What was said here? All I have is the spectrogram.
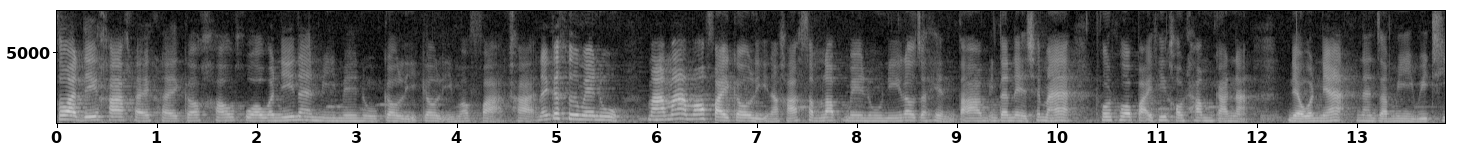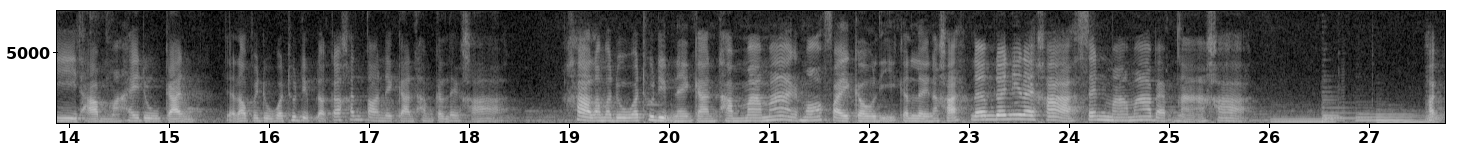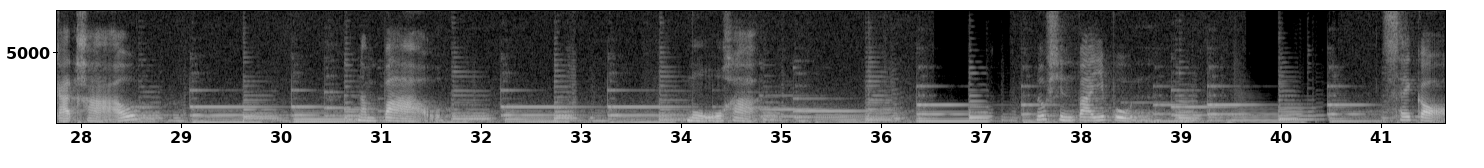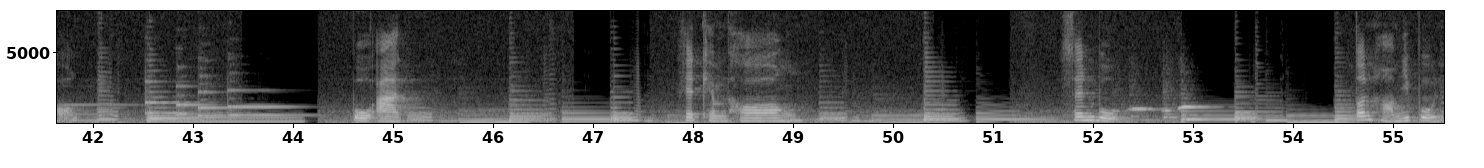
สวัสดีค่ะ ใครๆก็เข้าครัววันนี้แนนมีเมนูเกาหลีเกาหลีมาฝากค่ะ นั่นก็คือเมนูมาม่าหม้อไฟเกาหลีนะคะสำหรับเมนูนี้เราจะเห็นตามอินเทอร์เน็ตใช่ไหมทั่วๆไปที่เขาทำกันน่ะ เดี๋ยววันนี้แนนจะมีวิธีทำมาให้ดูกัน เดี๋ยวเราไปดูวัตถุดิบแล้วก็ขั้นตอนในการทำกันเลยค่ะ ค่ะเรามาดูวัตถุดิบในการทำมาม่าหม้อไฟเกาหลีกันเลยนะคะ เริ่มด้วยนี่เลยค่ะ เส้นมาม่าแบบหนาค่ะผักกาดขาว น้ำเปล่า หมูค่ะ ลูกชิ้นปลาญี่ปุ่น ไส้กรอก ปูอัด เห็ดเข็มทอง เส้นบุก ต้นหอมญี่ปุ่น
